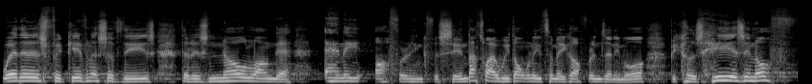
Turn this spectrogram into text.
Where there is forgiveness of these, there is no longer any offering for sin. That's why we don't need to make offerings anymore, because He is enough.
